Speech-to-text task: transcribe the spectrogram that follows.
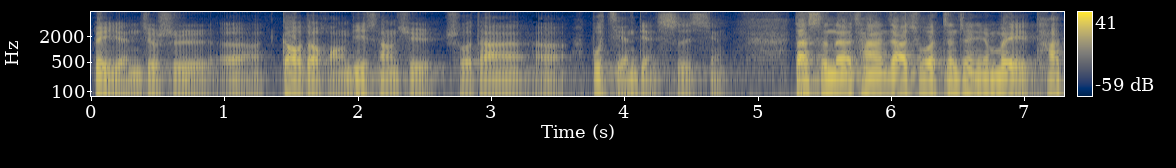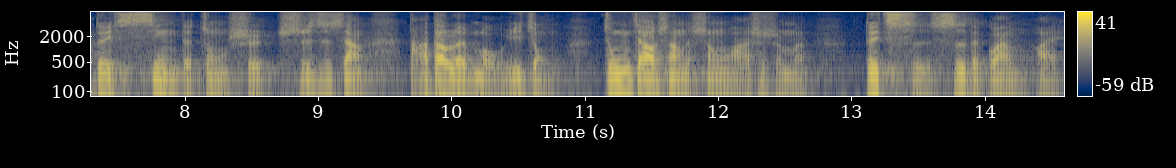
被人就是呃告到皇帝上去，说他呃不检点事情。但是呢，仓央嘉措正正因为他对性的重视，实质上达到了某一种宗教上的升华，是什么？对此世的关怀，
